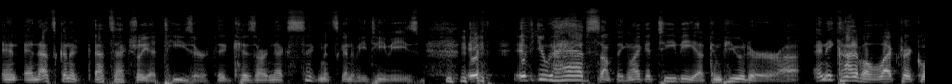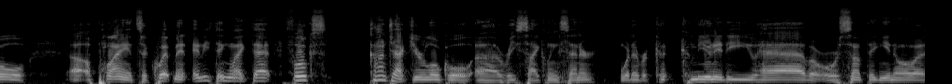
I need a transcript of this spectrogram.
and and that's gonna that's actually a teaser because our next segment's gonna be TVs. if if you have something like a TV, a computer, uh, any kind of electrical uh, appliance, equipment, anything like that, folks, contact your local uh, recycling center. Whatever co- community you have, or, or something, you know, uh,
